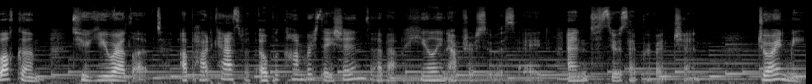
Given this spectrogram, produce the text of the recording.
Welcome to You Are Loved, a podcast with open conversations about healing after suicide and suicide prevention. Join me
